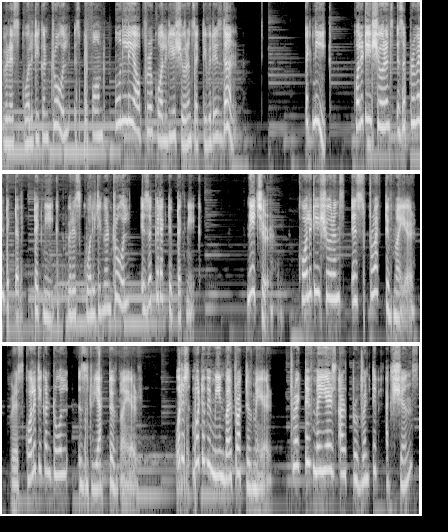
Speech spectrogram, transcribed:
whereas quality control is performed only after quality assurance activity is done. Technique Quality assurance is a preventive te- technique, whereas quality control is a corrective technique. Nature Quality assurance is proactive measure, whereas quality control is reactive measure. What is what do we mean by proactive measure? Proactive measures are preventive actions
